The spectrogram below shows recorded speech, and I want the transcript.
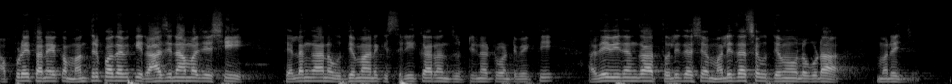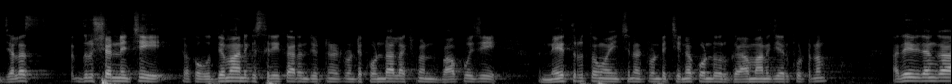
అప్పుడే తన యొక్క మంత్రి పదవికి రాజీనామా చేసి తెలంగాణ ఉద్యమానికి శ్రీకారం చుట్టినటువంటి వ్యక్తి. అదేవిధంగా తొలి దశ మలిదశ ఉద్యమంలో కూడా మరి జల దృశ్యం నుంచి ఒక ఉద్యమానికి శ్రీకారం చుట్టినటువంటి కొండా లక్ష్మణ్ బాపూజీ నేతృత్వం వహించినటువంటి చిన్నకొండూరు గ్రామానికి చేరుకుంటున్నాం. అదేవిధంగా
